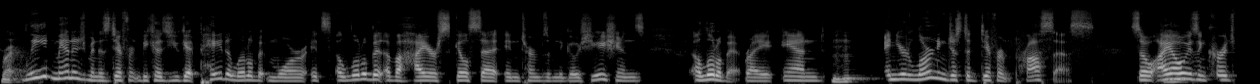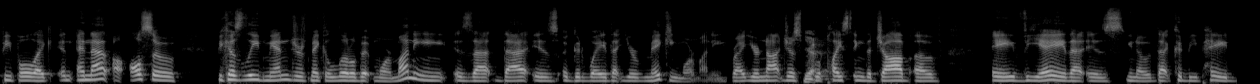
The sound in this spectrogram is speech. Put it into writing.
right. lead management is different because you get paid a little bit more it's a little bit of a higher skill set in terms of negotiations a little bit right and Mhm. and you're learning just a different process so i Mhm. always encourage people like and, and that also because lead managers make a little bit more money is that that is a good way that you're making more money right you're not just Yeah. replacing the job of a va that is you know that could be paid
